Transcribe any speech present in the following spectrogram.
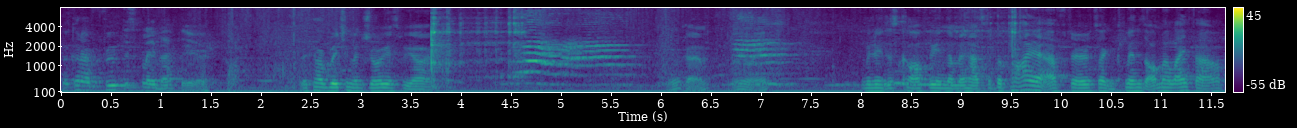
Look at our fruit display back there. Look how rich and luxurious we are. Okay, anyways. I'm gonna drink this coffee and then I'm gonna have some papaya after so I can cleanse all my life out.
